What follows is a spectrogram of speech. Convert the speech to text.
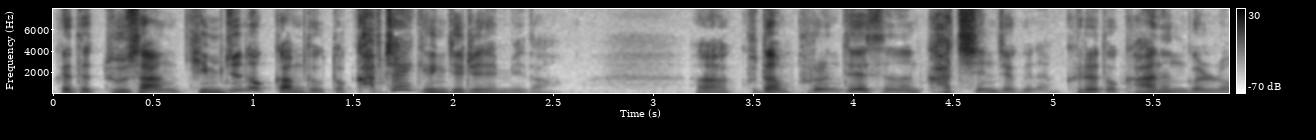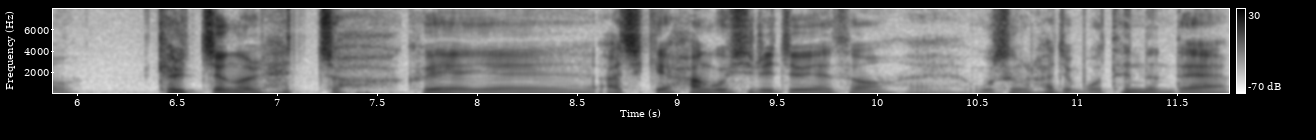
그때 두산 김준호 감독도 갑자기 경질이 됩니다. 어, 구단 프런트에서는 같이 이제 그냥 그래도 가는 걸로 결정을 했죠. 그 해에 아쉽게 한국 시리즈에서 예, 우승을 하지 못했는데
